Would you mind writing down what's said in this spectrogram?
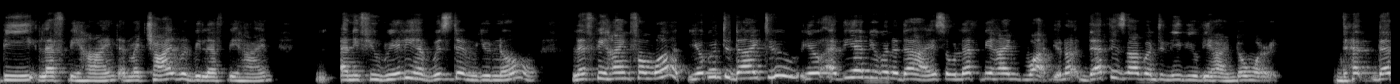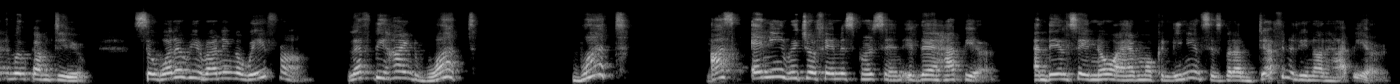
be left behind and my child will be left behind. And if you really have wisdom you know left behind from what? You're going to die too. You at the end you're going to die. So left behind what? You know death is not going to leave you behind. Don't worry. That that will come to you. So what are we running away from? Left behind what? What? Yeah. ask any rich or famous person if they're happier and they'll say no i have more conveniences but i'm definitely not happier.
